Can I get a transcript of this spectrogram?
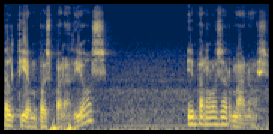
el tiempo es para Dios y para los hermanos.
